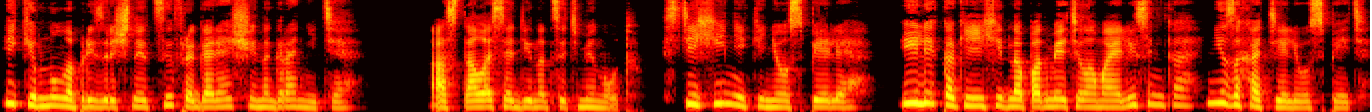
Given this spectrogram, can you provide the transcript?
и кивнул на призрачные цифры, горящие на граните. Осталось одиннадцать минут. Стихийники не успели. Или, как ехидно подметила моя лисонька, не захотели успеть.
